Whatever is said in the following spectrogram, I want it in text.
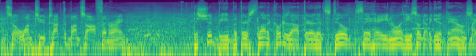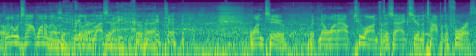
And so at 1 2, tuck the bunts off then, right? It should be, but there's a lot of coaches out there that still say, "Hey, you know what? You still got to get it down." Mike Littlewood's not one of them. Yeah, we learned last yeah, night. correct. one two, with no one out, two on for the Zags here in the top of the fourth.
